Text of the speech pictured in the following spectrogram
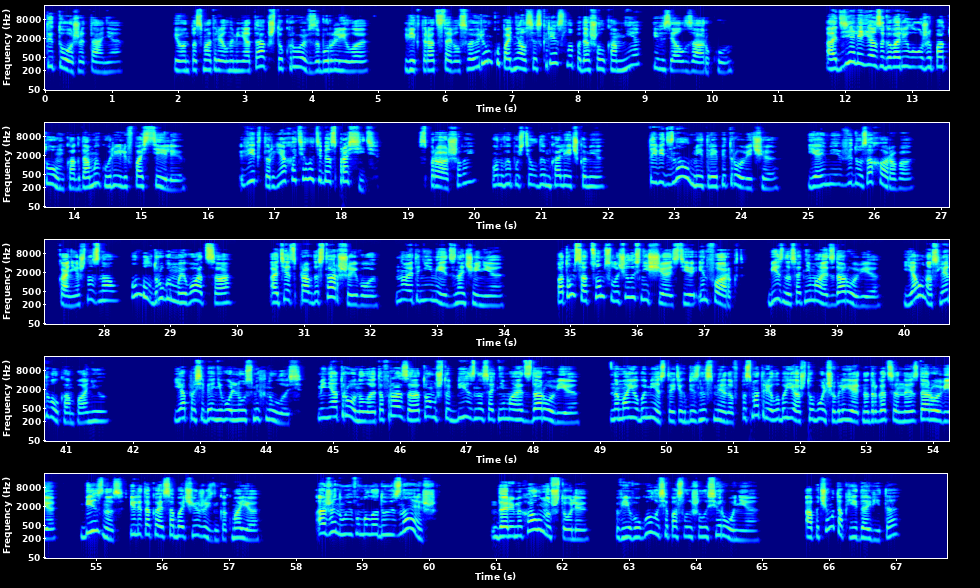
Ты тоже, Таня. И он посмотрел на меня так, что кровь забурлила. Виктор отставил свою рюмку, поднялся с кресла, подошел ко мне и взял за руку. О деле я заговорила уже потом, когда мы курили в постели. «Виктор, я хотела тебя спросить». «Спрашивай», — он выпустил дым колечками. «Ты ведь знал Дмитрия Петровича? Я имею в виду Захарова». «Конечно, знал. Он был другом моего отца. Отец, правда, старше его, но это не имеет значения. Потом с отцом случилось несчастье, инфаркт. Бизнес отнимает здоровье. Я унаследовал компанию. Я про себя невольно усмехнулась. Меня тронула эта фраза о том, что бизнес отнимает здоровье. На мое бы место этих бизнесменов посмотрела бы я, что больше влияет на драгоценное здоровье. Бизнес или такая собачья жизнь, как моя? А жену его молодую знаешь? Дарью Михайловну, что ли? В его голосе послышалась ирония. А почему так ядовито?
